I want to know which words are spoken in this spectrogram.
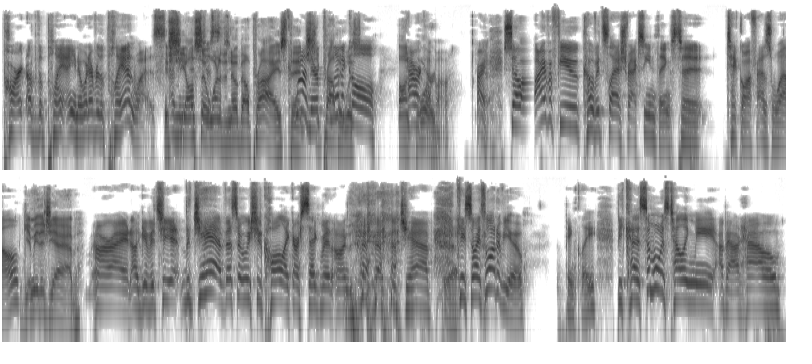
part of the plan. You know, whatever the plan was. If I she mean, also just- wanted the Nobel Prize, then on, she probably was. on Power board. couple. All right. Yeah. So I have a few COVID slash vaccine things to tick off as well. Give me the jab. All right, I'll give it to you. The jab. That's what we should call like our segment on the jab. Yeah. Okay, so I thought of you, Binkley, because someone was telling me about how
